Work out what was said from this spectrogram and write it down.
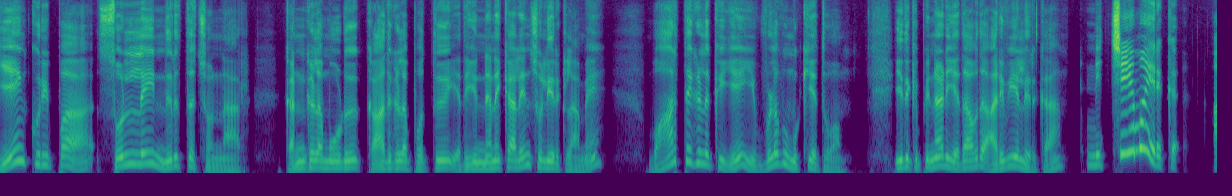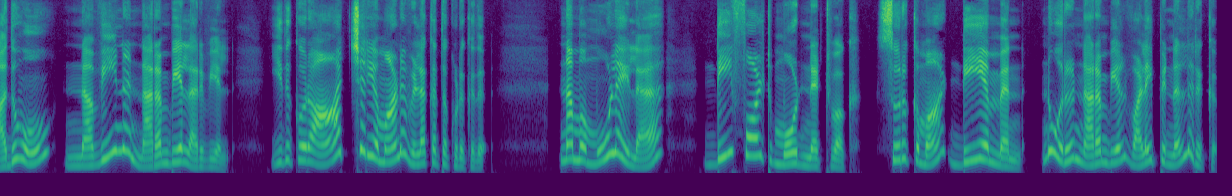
ஏன் குறிப்பா சொல்லை நிறுத்தச் சொன்னார்? கண்களை மூடு காதுகளை பொத்து எதையும் நினைக்காலேன்னு சொல்லியிருக்கலாமே. வார்த்தைகளுக்கு ஏன் இவ்வளவு முக்கியத்துவம்? இதுக்கு பின்னாடி ஏதாவது அறிவியல் இருக்கா? நிச்சயமா இருக்கு. அதுவும் நவீன நரம்பியல் அறிவியல். இதுக்கு ஒரு ஆச்சரியமான விளக்கத்தை கொடுக்குது. நம்ம மூளையில டிஃபால்ட் மோட் நெட்வொர்க் சுருக்கமா டிஎம்என் ஒரு நரம்பியல் வலைப்பின்னல் இருக்கு.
